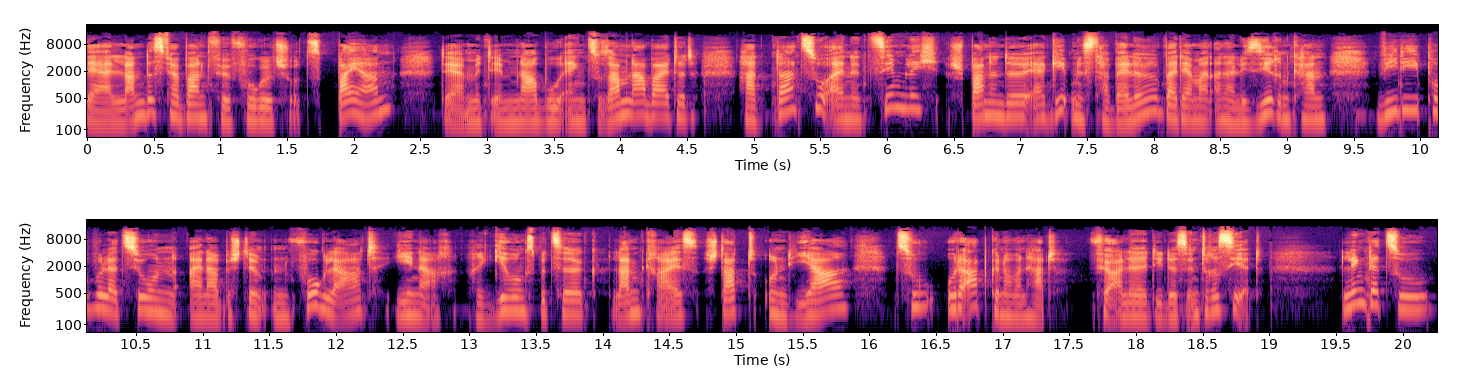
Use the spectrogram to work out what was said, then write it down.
Der Landesverband für Vogelschutz Bayern, der mit dem NABU eng zusammenarbeitet, hat dazu eine ziemlich spannende Ergebnistabelle, bei der man analysieren kann, wie die Population einer bestimmten Vogelart je nach Regierungsbezirk, Landkreis, Stadt und Jahr zu oder abgenommen hat. Für alle, die das interessiert. Link dazu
